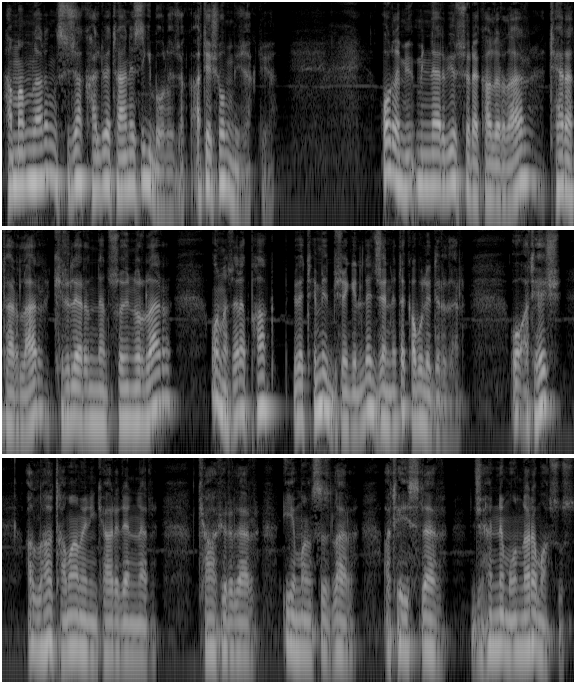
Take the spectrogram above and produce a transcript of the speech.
hamamların sıcak halvethanesi gibi olacak. Ateş olmayacak diyor. Orada müminler bir süre kalırlar, ter atarlar, kirlerinden soyunurlar. Ondan sonra pak ve temiz bir şekilde cennete kabul edilirler. O ateş Allah'ı tamamen inkar edenler, kafirler, imansızlar, ateistler, cehennem onlara mahsus.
